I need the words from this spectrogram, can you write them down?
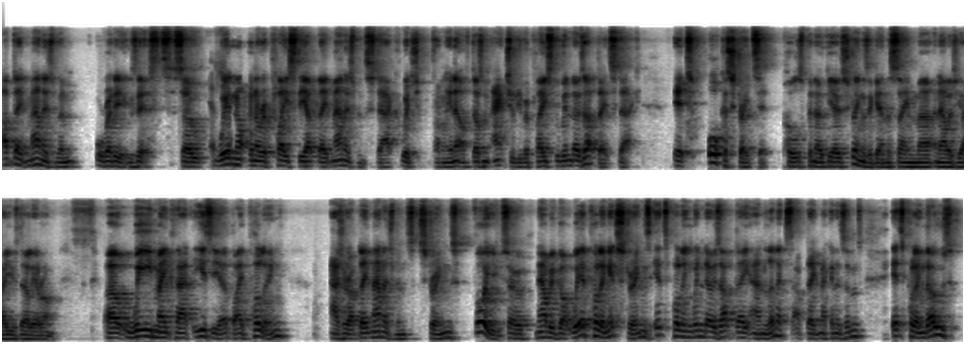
update management already exists. So Yes. we're not going to replace the update management stack, which, funnily enough, doesn't actually replace the Windows update stack. It orchestrates it, pulls Pinocchio's strings again, the same uh, analogy I used earlier on. Uh, we make that easier by pulling Azure Update Management strings for you. So now we've got, we're pulling its strings, it's pulling Windows Update and Linux update mechanisms, it's pulling those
